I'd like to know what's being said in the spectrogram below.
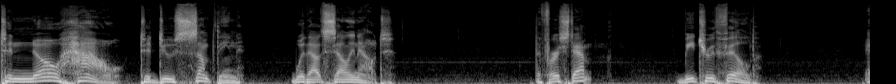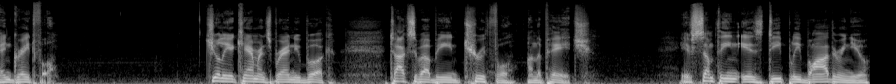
to know how to do something without selling out. First step be truth filled and grateful. Julia Cameron's brand new book talks about being truthful on the page. If something is deeply bothering you,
